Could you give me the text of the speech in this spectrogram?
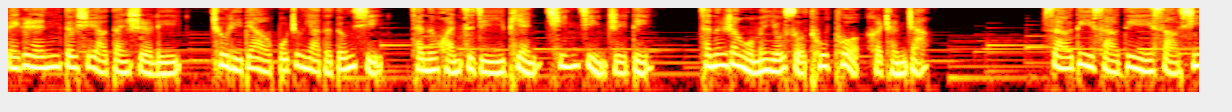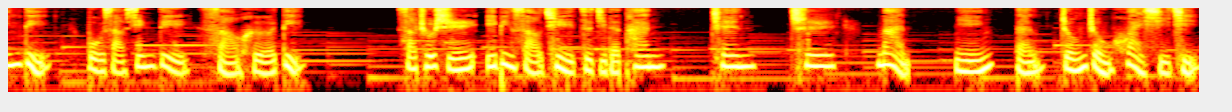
每个人都需要断舍离，处理掉不重要的东西，才能还自己一片清净之地。才能让我们有所突破和成长。扫地，扫地，扫心地；不扫心地，扫何地？扫除时一并扫去自己的贪、嗔、痴、慢、宁等种种坏习气，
